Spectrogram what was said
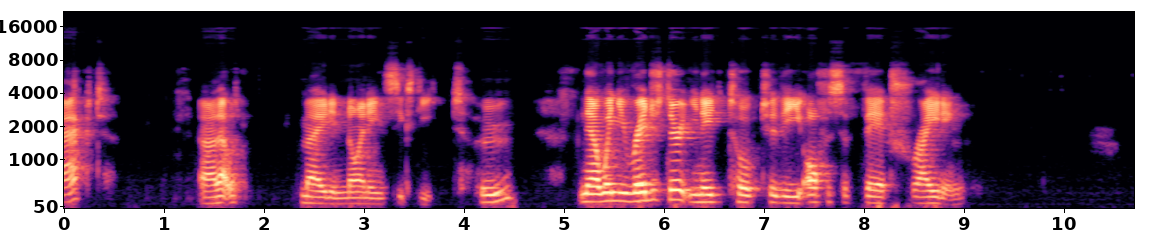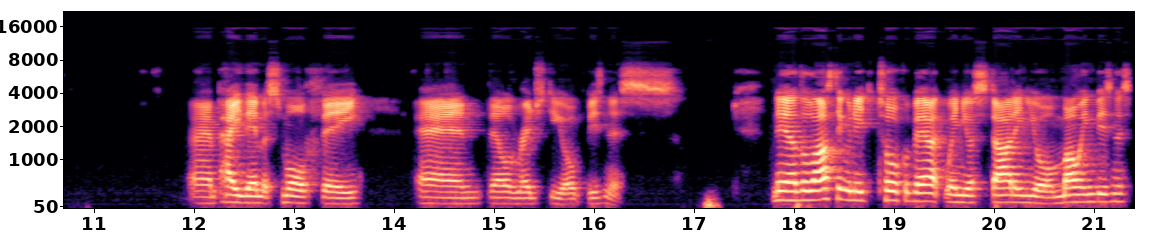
Act. Uh, that was made in 1962. Now, when you register it, you need to talk to the Office of Fair Trading and pay them a small fee and they'll register your business. Now, the last thing we need to talk about when you're starting your mowing business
